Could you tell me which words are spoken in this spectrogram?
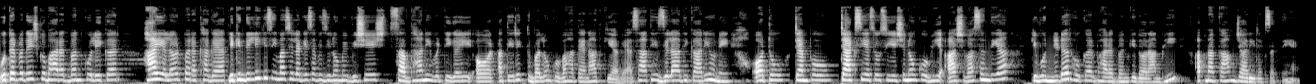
उत्तर प्रदेश को भारत बंद को लेकर हाई अलर्ट पर रखा गया, लेकिन दिल्ली की सीमा से लगे सभी जिलों में विशेष सावधानी बरती गई और अतिरिक्त बलों को वहाँ तैनात किया गया। साथ ही जिला अधिकारियों ने ऑटो, टेंपो, टैक्सी एसोसिएशनों को भी आश्वासन दिया कि वो निडर होकर भारत बंद के दौरान भी अपना काम जारी रख सकते हैं।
